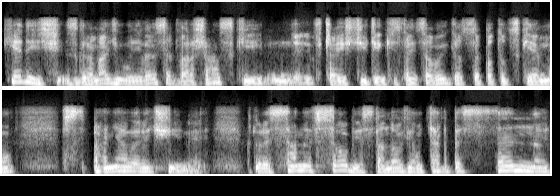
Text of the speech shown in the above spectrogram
kiedyś zgromadził Uniwersytet Warszawski mm, w części dzięki Stańcowowi Kostce Potockiemu wspaniałe ryciny, które same w sobie stanowią tak bezcenny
